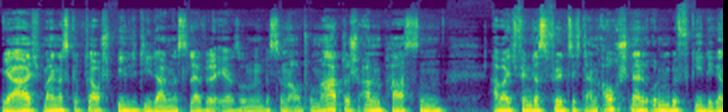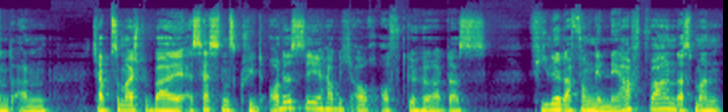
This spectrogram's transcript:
ja, ich meine, es gibt ja auch Spiele, die dann das Level eher so ein bisschen automatisch anpassen. Aber ich finde, das fühlt sich dann auch schnell unbefriedigend an. Ich habe zum Beispiel bei Assassin's Creed Odyssey habe ich auch oft gehört, dass viele davon genervt waren, dass man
